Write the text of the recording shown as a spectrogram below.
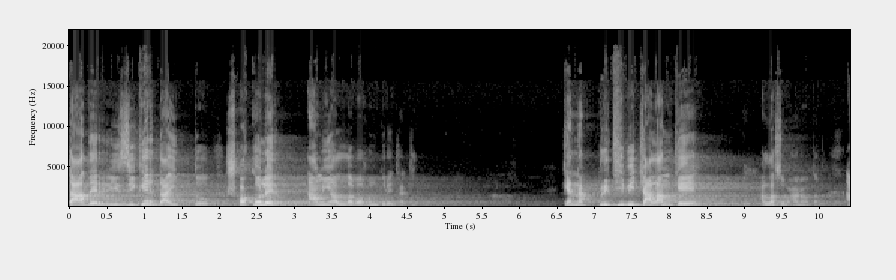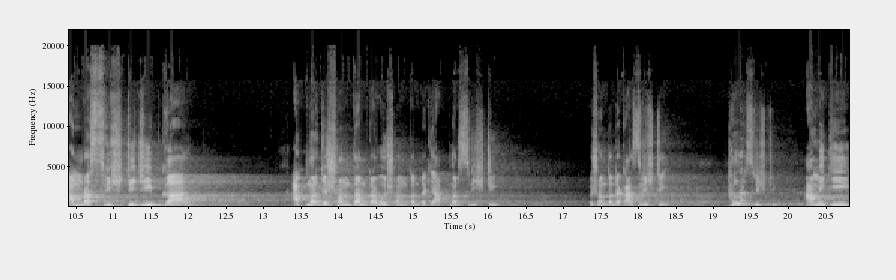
তাদের রিজিকের দায়িত্ব সকলের, আমি আল্লাহ বহন করে থাকি। কেননা পৃথিবী চালানকে আল্লাহ তাআলা। আমরা সৃষ্টি জীব কার? আপনার যে সন্তানটা, ওই সন্তানটা কি আপনার সৃষ্টি? ওই সন্তানটা কার সৃষ্টি? আল্লাহর সৃষ্টি। আমি কি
